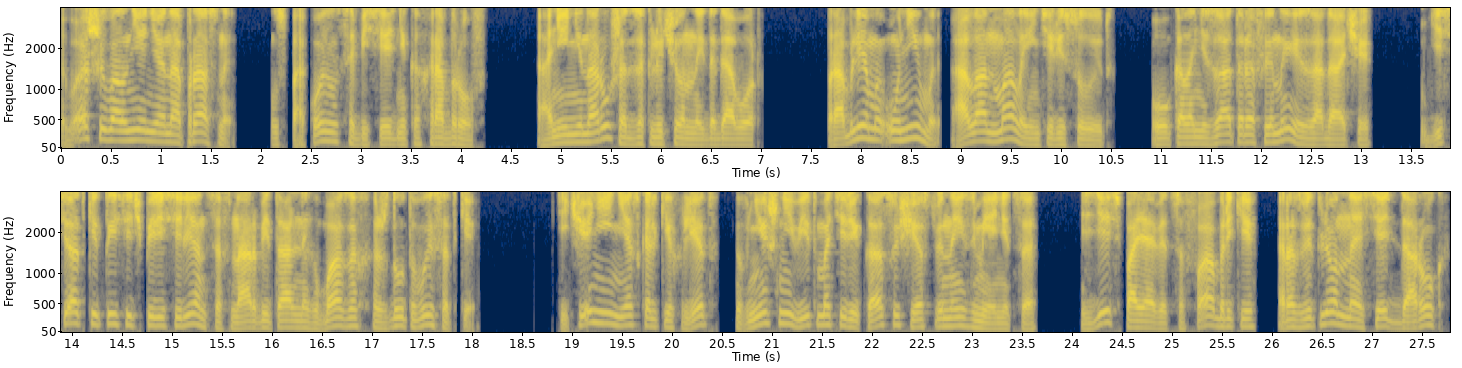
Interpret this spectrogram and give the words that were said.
«Ваши волнения напрасны», — успокоил собеседника Храбров. «Они не нарушат заключенный договор. Проблемы у Нимы Алан мало интересуют. У колонизаторов иные задачи. Десятки тысяч переселенцев на орбитальных базах ждут высадки. В течение нескольких лет внешний вид материка существенно изменится. Здесь появятся фабрики, разветвленная сеть дорог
